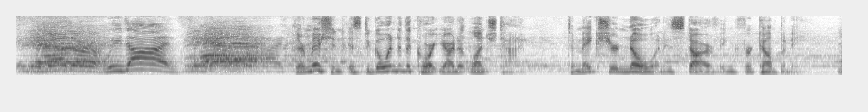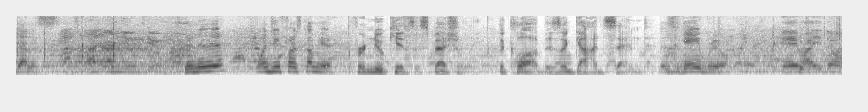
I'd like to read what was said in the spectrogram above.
Together. We dine. Together. Their mission is to go into the courtyard at lunchtime to make sure no one is starving for company. Dennis. I'm new here. You're new here? When did you first come here? For new kids especially, the club is a godsend. This is Gabriel. Gabe, how you doing?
